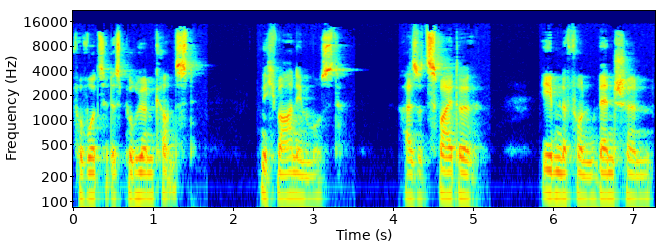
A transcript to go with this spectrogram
verwurzelt ist, berühren kannst, nicht wahrnehmen musst. Also zweite Ebene von Benchen,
